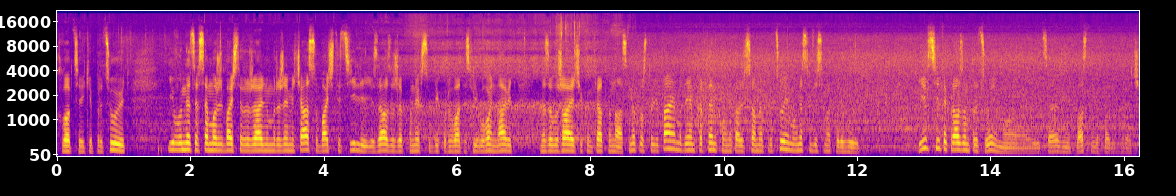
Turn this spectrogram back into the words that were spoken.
хлопців, які працюють. І вони це все можуть бачити в реальному режимі часу, бачити цілі і зразу вже по них собі коригувати свій вогонь, навіть не залишаючи конкретно нас. Ми просто літаємо, даємо картинку, вони кажуть, все, ми працюємо, вони собі себе коригують. І всі так разом працюємо, і це ну, класно виходить, до речі.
